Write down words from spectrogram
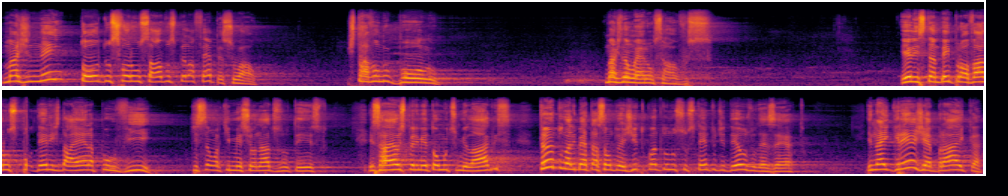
mas nem todos foram salvos pela fé pessoal. Estavam no bolo, mas não eram salvos. Eles também provaram os poderes da era por vir, que são aqui mencionados no texto. Israel experimentou muitos milagres, tanto na libertação do Egito quanto no sustento de Deus no deserto. E na igreja hebraica,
